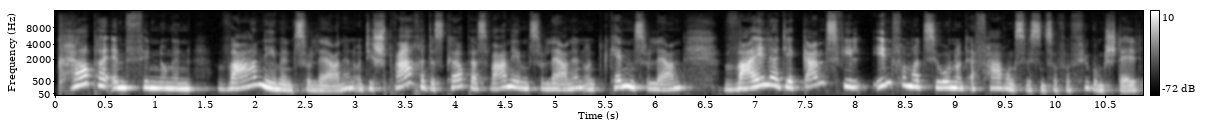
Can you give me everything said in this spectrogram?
Körperempfindungen wahrnehmen zu lernen und die Sprache des Körpers wahrnehmen zu lernen und kennenzulernen, weil er dir ganz viel Information und Erfahrungswissen zur Verfügung stellt,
